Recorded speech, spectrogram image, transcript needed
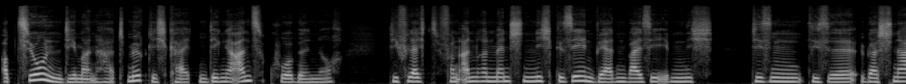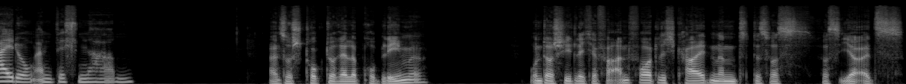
Optionen, die man hat, Möglichkeiten, Dinge anzukurbeln noch, die vielleicht von anderen Menschen nicht gesehen werden, weil sie eben nicht diesen, diese Überschneidung an Wissen haben. Also strukturelle Probleme, unterschiedliche Verantwortlichkeiten und das, was, was ihr als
